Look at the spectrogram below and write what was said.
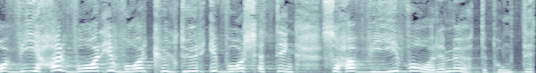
Og vi har vår i vår kultur, i vår setting, så har vi våre møtepunkter.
